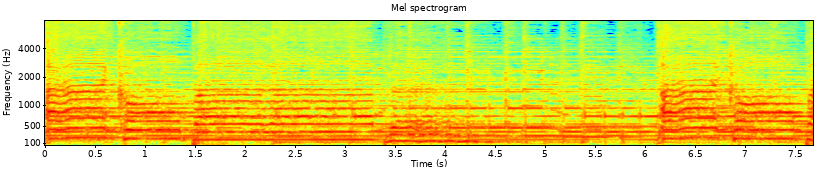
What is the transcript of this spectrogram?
incomparable, incomparable.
